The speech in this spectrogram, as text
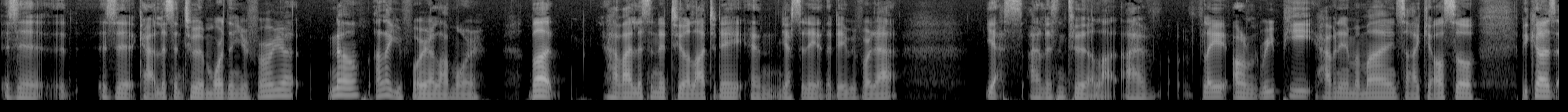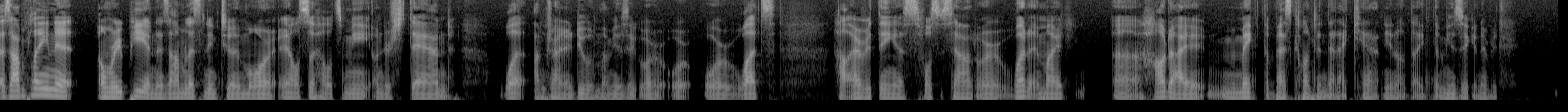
is it is it? Can I listen to it more than Euphoria? No, I like Euphoria a lot more, but have I listened to it a lot today and yesterday and the day before that? Yes, I listened to it a lot. I've played on repeat, having it in my mind, so I can also, because as I'm playing it on repeat and as I'm listening to it more, it also helps me understand what I'm trying to do with my music or or or what's how everything is supposed to sound or what am I uh, how do I make the best content that I can, you know, like the music and everything.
